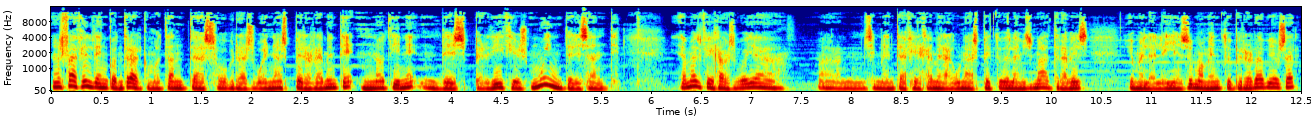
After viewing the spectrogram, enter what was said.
No es fácil de encontrar como tantas obras buenas, pero realmente no tiene desperdicio, es muy interesante. Y además, fijaos, voy a, simplemente a fijarme en algún aspecto de la misma a través, yo me la leí en su momento, pero ahora voy a usar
